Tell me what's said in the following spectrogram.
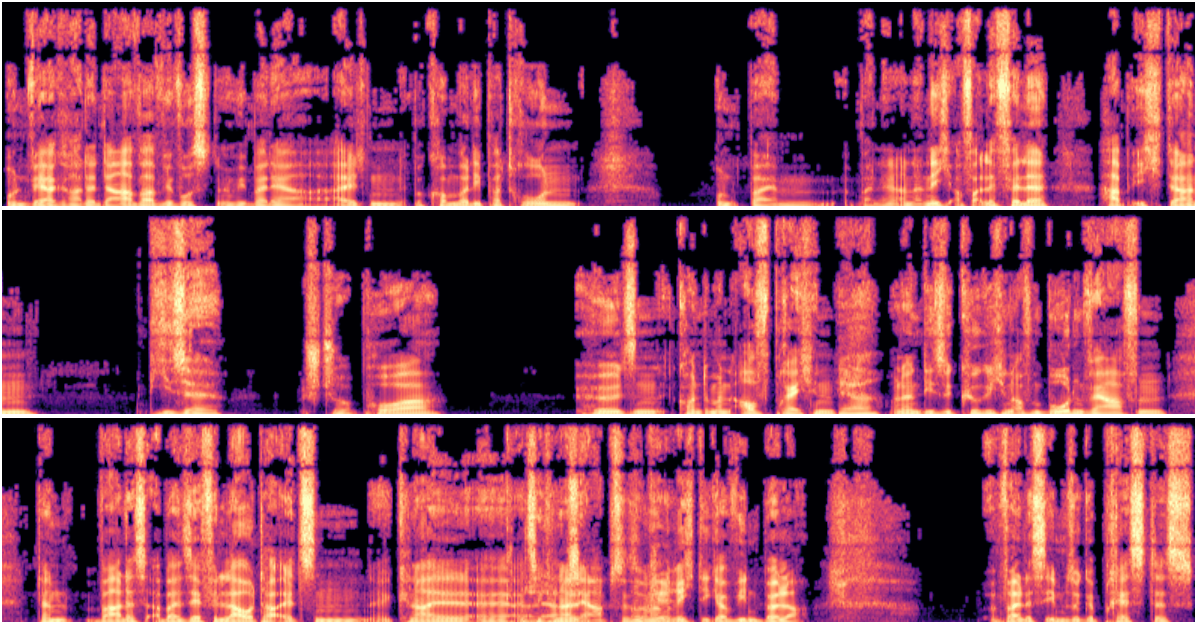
und wer gerade da war. Wir wussten irgendwie bei der alten bekommen wir die Patronen und beim bei den anderen nicht. Auf alle Fälle habe ich dann diese Styropor Hülsen konnte man aufbrechen Ja. und dann diese Kügelchen auf den Boden werfen, dann war das aber sehr viel lauter als ein äh, Knall, äh, als eine Knallerbse. Knallerbse, sondern Okay. richtiger wie ein Böller. Weil es eben so gepresstes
